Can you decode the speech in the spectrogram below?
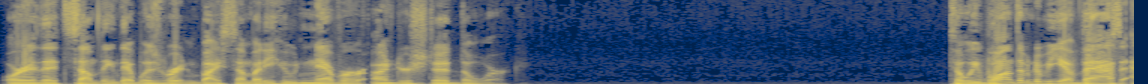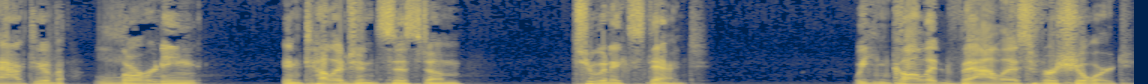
or is it something that was written by somebody who never understood the work? So we want them to be a vast, active, learning intelligence system to an extent. We can call it VALIS for short.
